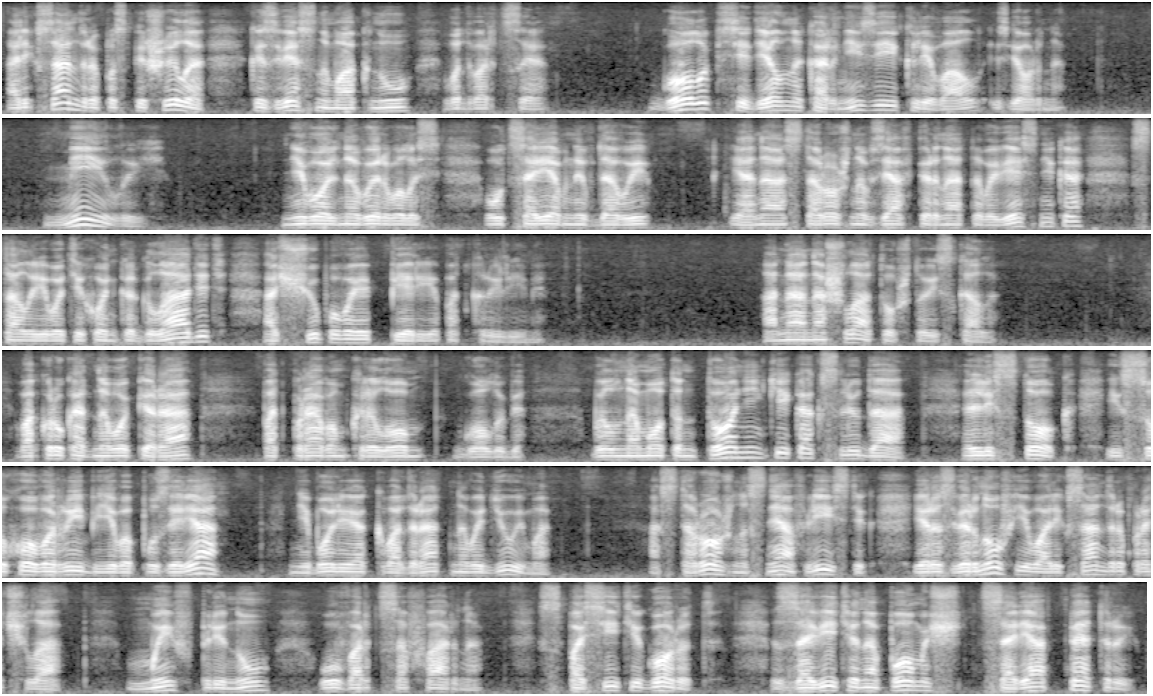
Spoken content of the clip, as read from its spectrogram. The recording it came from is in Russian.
Александра поспешила к известному окну во дворце. Голубь сидел на карнизе и клевал зерна. «Милый!» Невольно вырвалась у царевны-вдовы, и она, осторожно взяв пернатого вестника, стала его тихонько гладить, ощупывая перья под крыльями. Она нашла то, что искала. Вокруг одного пера, под правым крылом голубя, был намотан тоненький, как слюда, листок из сухого рыбьего пузыря, не более квадратного дюйма. Осторожно сняв листик и развернув его, Александра прочла «Мы в плену у Варцафарна. Спасите город, зовите на помощь царя Петры».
